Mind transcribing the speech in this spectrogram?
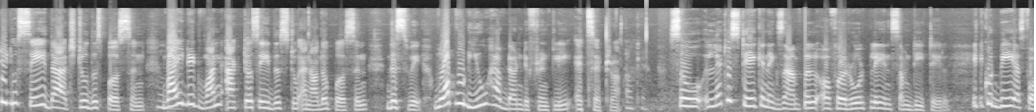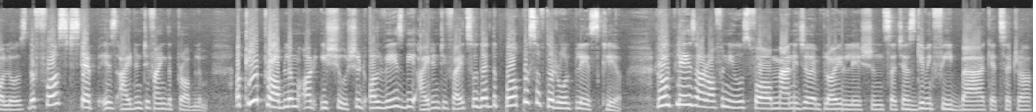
did you say that to this person why did one actor say this to another person this way what would you have done differently etc Okay. so let us take an example of a role play in some detail. It could be as follows. The first step is identifying the problem. A clear problem or issue should always be identified so that the purpose of the role play is clear. Role plays are often used for manager employee relations such as giving feedback etc.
